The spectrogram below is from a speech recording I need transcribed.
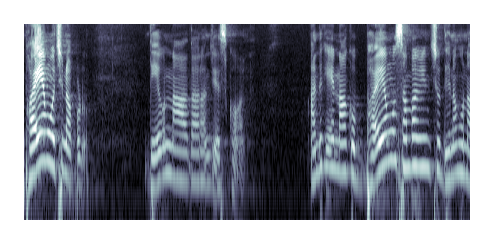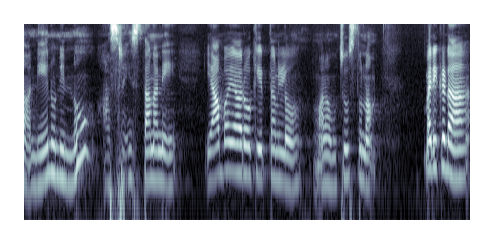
భయం వచ్చినప్పుడు దేవుణ్ణి ఆధారం చేసుకోవాలి. అందుకే నాకు భయము సంభవించు దినమున నేను నిన్ను ఆశ్రయిస్తానని యాభై ఆరో కీర్తనలో మనం చూస్తున్నాం. మరి ఇక్కడ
